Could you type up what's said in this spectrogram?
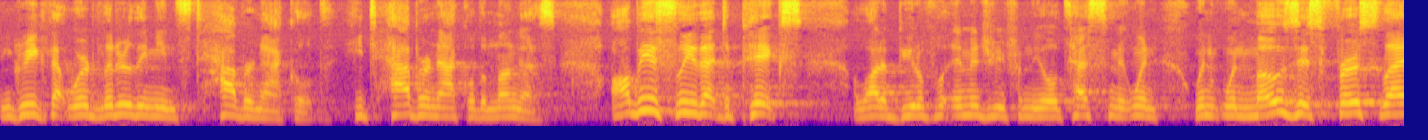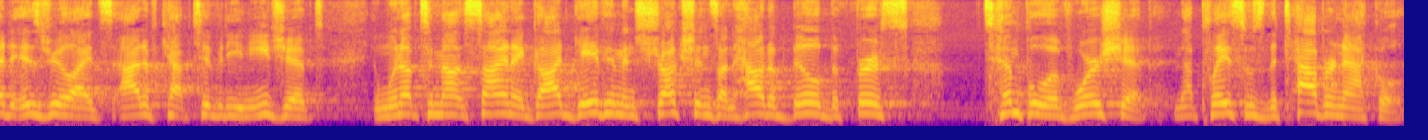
In Greek, that word literally means tabernacled. He tabernacled among us. Obviously, that depicts a lot of beautiful imagery from the Old Testament. When, when, when Moses first led Israelites out of captivity in Egypt and went up to Mount Sinai, God gave him instructions on how to build the first temple of worship. And that place was the tabernacle.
